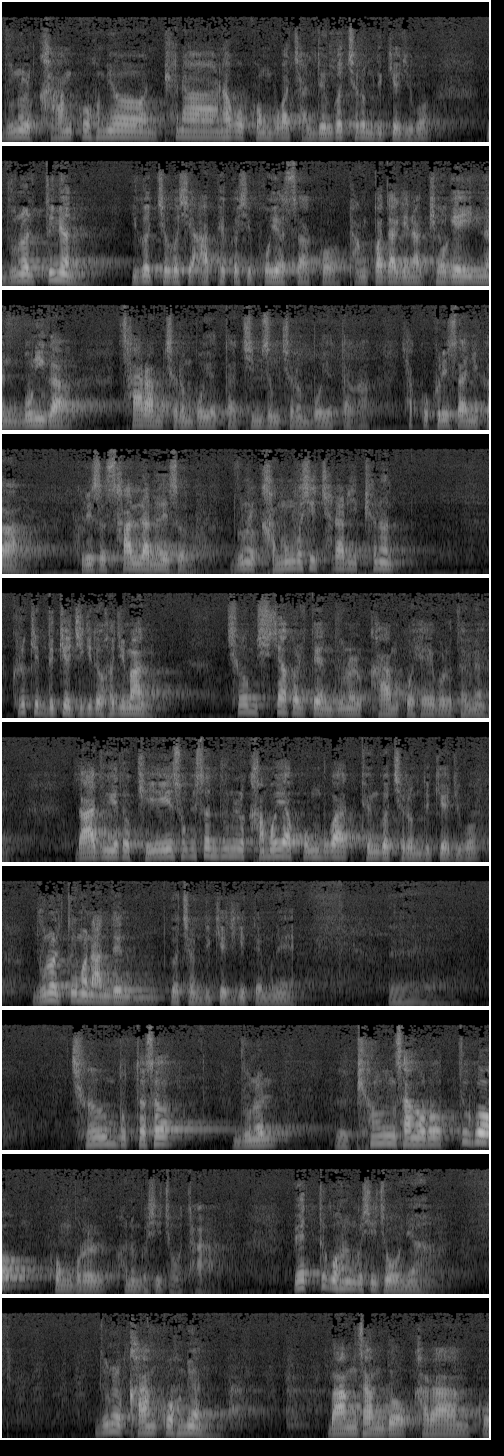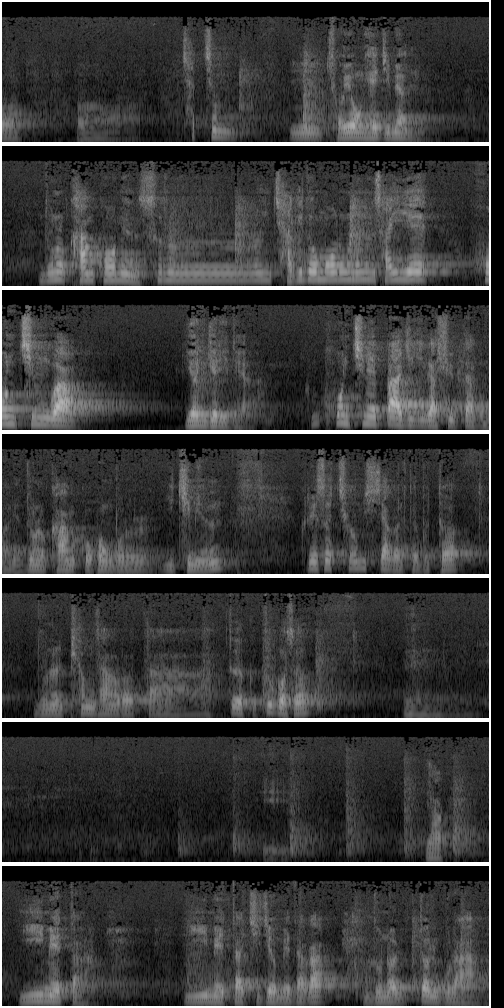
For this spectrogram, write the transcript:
눈을 감고 하면 편안하고 공부가 잘 된 것처럼 느껴지고 눈을 뜨면 이것저것이 앞에 것이 보였었고 방바닥이나 벽에 있는 무늬가 사람처럼 보였다, 짐승처럼 보였다가 자꾸 그래서 하니까 그래서 산란해서 눈을 감은 것이 차라리 편은 그렇게 느껴지기도 하지만 처음 시작할 때 눈을 감고 해버릇하면 나중에도 계속해서 눈을 감아야 공부가 된 것처럼 느껴지고 눈을 뜨면 안 된 것처럼 느껴지기 때문에 처음부터서 눈을 그 평상으로 뜨고 공부를 하는 것이 좋다. 왜 뜨고 하는 것이 좋으냐? 눈을 감고 하면 망상도 가라앉고 어, 차츰 조용해지면 눈을 감고 오면 스르르 자기도 모르는 사이에 혼침과 연결이 돼요. 혼침에 빠지기가 쉽다고 말이에요. 눈을 감고 공부를 익히면 그래서 처음 시작할 때부터 눈을 평상으로 딱 뜨, 고서 약 2m, 2m 지점에다가 눈을 떨구라.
